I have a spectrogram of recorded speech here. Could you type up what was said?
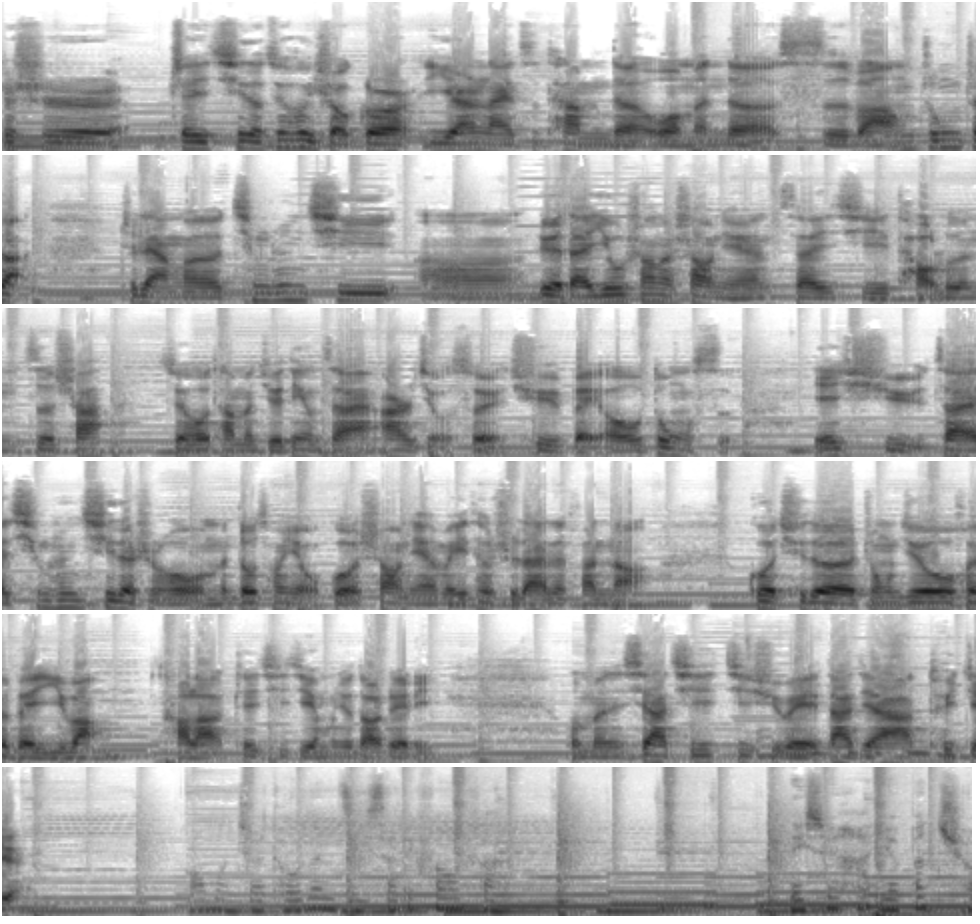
这是这一期的最后一首歌，依然来自他们的《我们的死亡终站》。这两个青春期，呃，略带忧伤的少年在一起讨论自杀，最后他们决定在二十九岁去北欧冻死。也许在青春期的时候，我们都曾有过少年维特时代的烦恼。过去的终究会被遗忘。好了，这期节目就到这里，我们下期继续为大家推荐。我们在讨论自杀的方法，你说客有不错。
